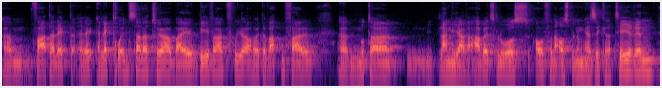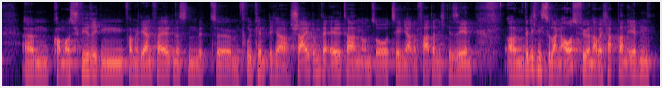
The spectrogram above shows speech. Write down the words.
Ähm, Vater Elektro Elektroinstallateur bei BEWAG früher, heute Vattenfall. Ähm, Mutter lange Jahre arbeitslos, von der Ausbildung her Sekretärin. Ähm, komme aus schwierigen familiären Verhältnissen mit ähm, frühkindlicher Scheidung der Eltern und so, zehn Jahre Vater nicht gesehen. Ähm, will ich nicht so lange ausführen, aber ich habe dann eben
